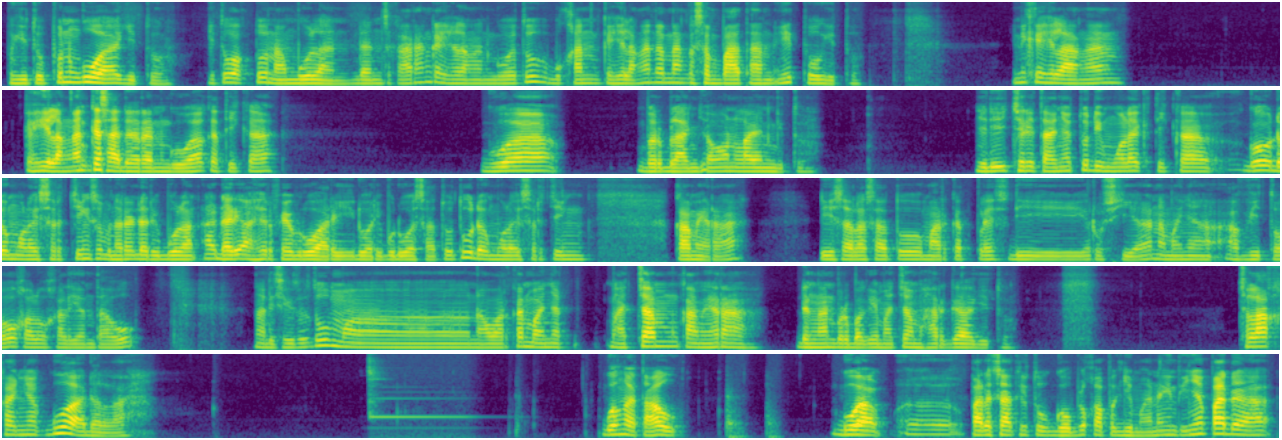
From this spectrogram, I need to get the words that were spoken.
Begitupun gue gitu. Itu waktu enam bulan. Dan sekarang kehilangan gue tuh bukan kehilangan tentang kesempatan itu gitu. Ini kehilangan kehilangan kesadaran gue ketika gue berbelanja online gitu jadi ceritanya tuh dimulai ketika gue udah mulai searching sebenarnya dari bulan ah, dari akhir Februari 2021 tuh udah mulai searching kamera di salah satu marketplace di Rusia namanya Avito kalau kalian tahu Nah, di situ tuh menawarkan banyak macam kamera dengan berbagai macam harga gitu. Celakanya gua adalah gua nggak tahu. Gua eh, pada saat itu goblok apa gimana intinya pada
